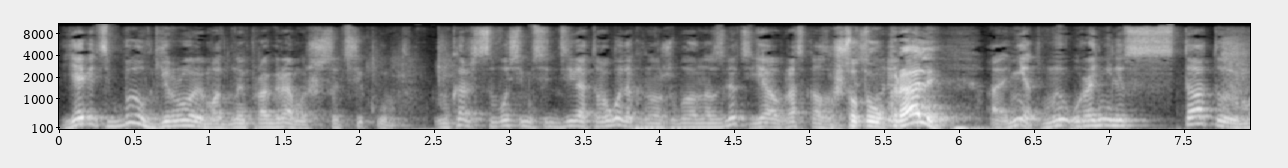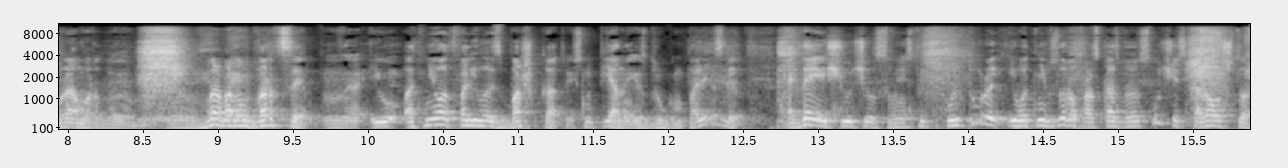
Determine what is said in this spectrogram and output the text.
я ведь был героем одной программы 600 секунд. Ну, кажется, 89 года, когда она уже была на взлете, я рассказывал. Что-то украли? А, нет, мы уронили статую мраморную э, в мраморном дворце, э, и от нее отвалилась башка. То есть, ну, пьяные с другом полезли. Тогда я еще учился в Институте культуры, и вот Невзоров, рассказывая о случае, сказал, что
